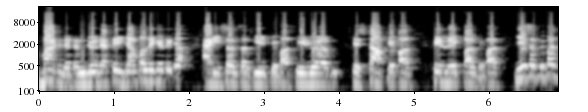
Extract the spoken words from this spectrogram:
बांट देते हैं। जो जैसे एग्ज़ाम्पल देखे थे क्या? एडिशन सचिव के पास, फिर स्टाफ के पास फिर लेखपाल के पास ये सबके पास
